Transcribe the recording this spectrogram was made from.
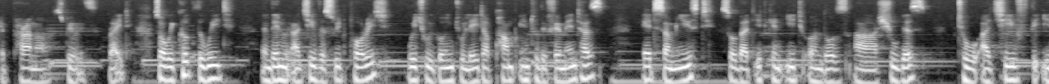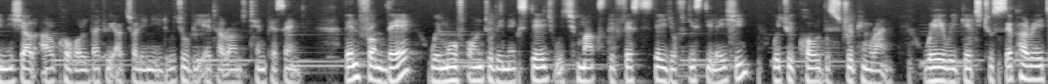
at Primal Spirits, right? So we cook the wheat and then we achieve a sweet porridge, which we're going to later pump into the fermenters, add some yeast so that it can eat on those uh, sugars to achieve the initial alcohol that we actually need, which will be at around 10%. Then from there, we move on to the next stage, which marks the first stage of distillation, which we call the stripping run, where we get to separate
